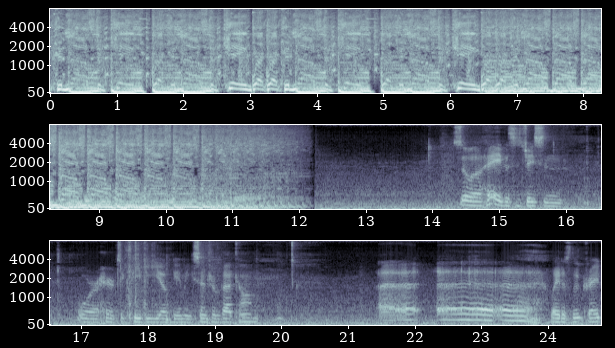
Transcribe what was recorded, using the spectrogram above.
recognize the king, recognize the king, rec- recognize the king, recognize the king, rec- recognize, nas, nas. So, uh, hey, this is Jason, or Heretic PB of GamingCentrum.com. Uh, uh, uh, latest loot crate.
